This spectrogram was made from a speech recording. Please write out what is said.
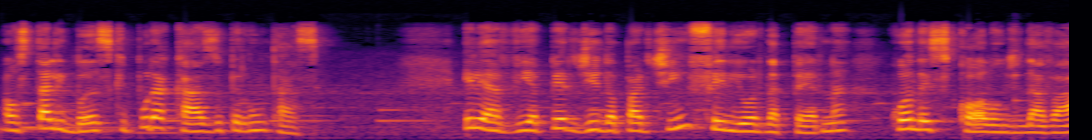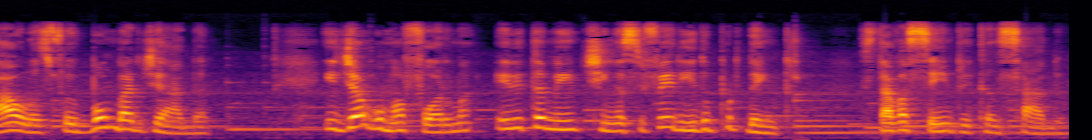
aos talibãs que por acaso perguntassem. Ele havia perdido a parte inferior da perna quando a escola onde dava aulas foi bombardeada. E de alguma forma ele também tinha se ferido por dentro. Estava sempre cansado.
